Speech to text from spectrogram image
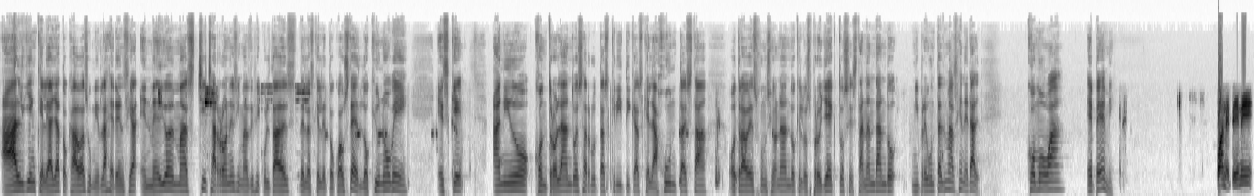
a alguien que le haya tocado asumir la gerencia en medio de más chicharrones y más dificultades de las que le tocó a usted. Lo que uno ve es que han ido controlando esas rutas críticas, que la Junta está otra vez funcionando, que los proyectos están andando. Mi pregunta es más general. ¿Cómo va EPM? Juan, EPM,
